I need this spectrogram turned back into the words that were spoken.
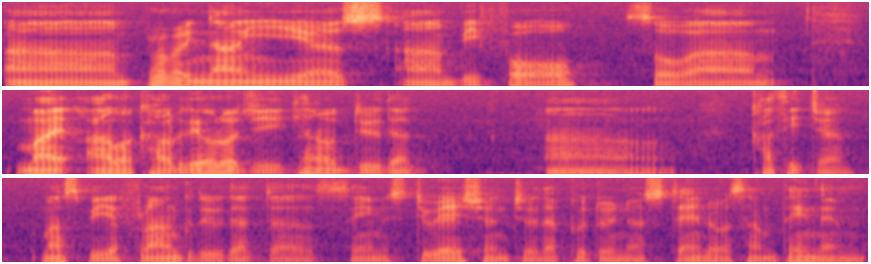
uh, probably nine years uh, before, so um, my our cardiology cannot do that uh, catheter. Must be a flank do that uh, same situation to the put in a stent or something. And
